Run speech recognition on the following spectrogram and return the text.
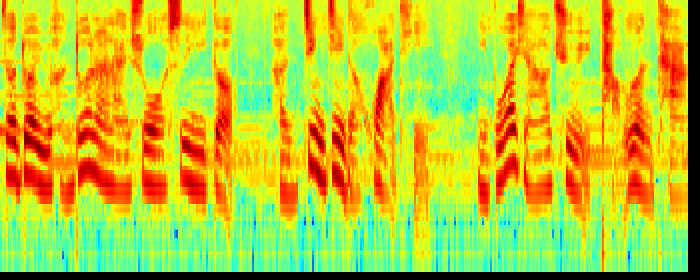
这对于很多人来说是一个很禁忌的话题，你不会想要去讨论它。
